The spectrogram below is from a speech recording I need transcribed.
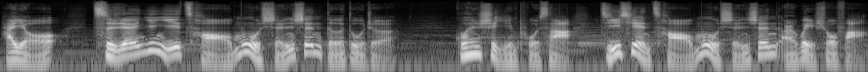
还有，此人因以草木神身得度者，观世音菩萨即现草木神身而为说法，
